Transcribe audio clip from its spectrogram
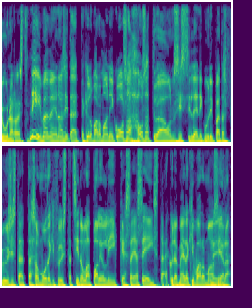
duunareista. Niin, mä meinaan sitä, että kyllä varmaan niinku osa, osa työ on siis silleen niinku ylipäätänsä fyysistä, että se on muutenkin fyysistä, että siinä ollaan paljon liikkeessä ja seistää. Kyllä meilläkin varmaan Niin. niin. siellä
